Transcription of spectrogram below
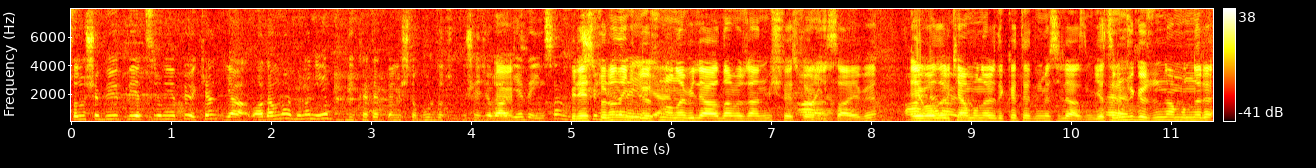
sonuçta büyük bir yatırım yapıyorken ya adamlar buna niye dikkat etmemiş de burada tutmuş acaba Evet. diye de insan Bir restorana gidiyorsun yani. ona bile adam özenmiş restoran Aynen. sahibi. Aynen Ev alırken öyle. bunlara dikkat edilmesi lazım. Yatırımcı Evet. gözünden bunları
